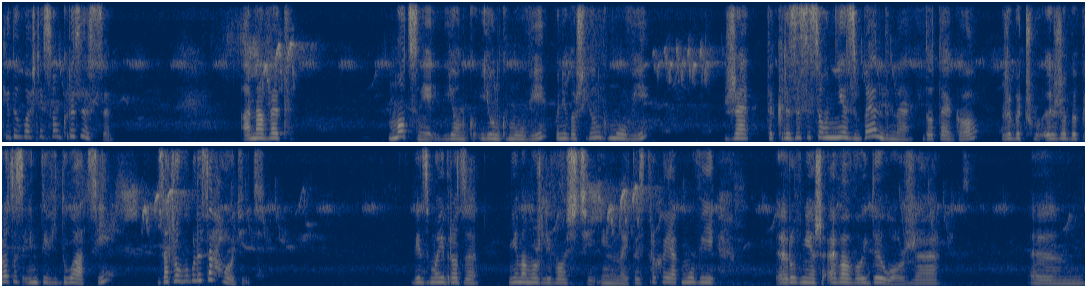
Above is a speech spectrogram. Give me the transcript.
kiedy właśnie są kryzysy. A nawet mocniej Jung, Jung mówi, ponieważ Jung mówi, że te kryzysy są niezbędne do tego, żeby, żeby proces indywiduacji zaczął w ogóle zachodzić. Więc moi drodzy, nie ma możliwości innej. To jest trochę jak mówi e, również Ewa Wojdyło, że ym,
